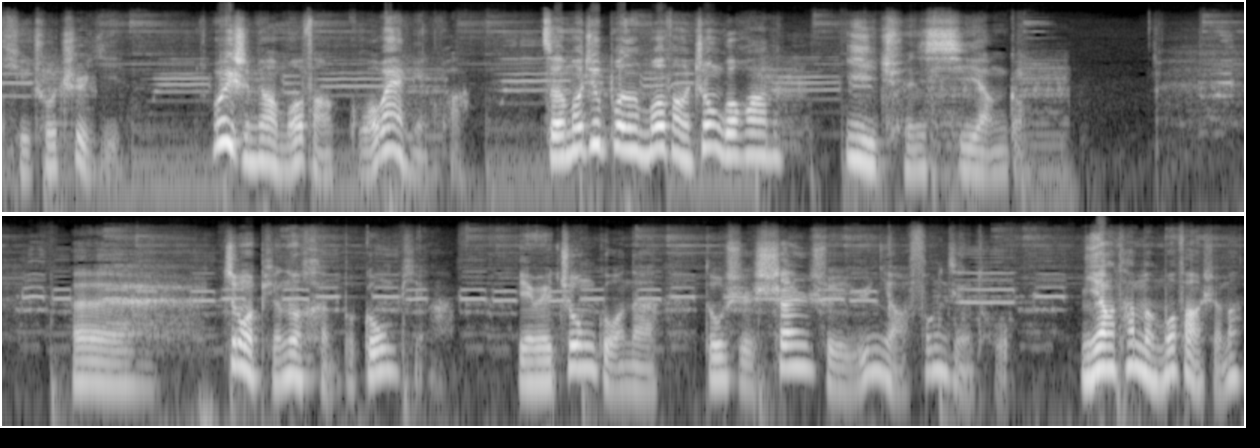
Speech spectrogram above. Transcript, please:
提出质疑：为什么要模仿国外名画？怎么就不能模仿中国画呢？一群西洋狗！呃，这么评论很不公平啊！因为中国呢都是山水鱼鸟风景图，你让他们模仿什么？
